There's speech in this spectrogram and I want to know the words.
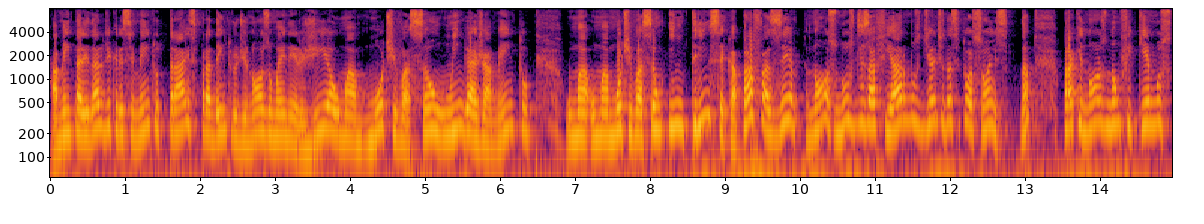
A mentalidade de crescimento traz para dentro de nós uma energia, uma motivação, um engajamento, uma, uma motivação intrínseca para fazer nós nos desafiarmos diante das situações, né? para que nós não fiquemos,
